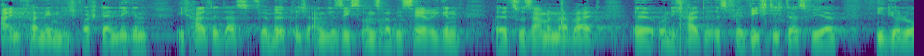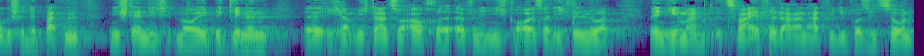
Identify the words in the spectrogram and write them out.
einvernehmlich verständigen. Ich halte das für möglich angesichts unserer bisherigen äh, Zusammenarbeit. Äh, und ich halte es für wichtig, dass wir ideologische Debatten nicht ständig neu beginnen. Äh, ich habe mich dazu auch äh, öffentlich nicht geäußert. Ich will nur, wenn jemand Zweifel daran hat, wie die Position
